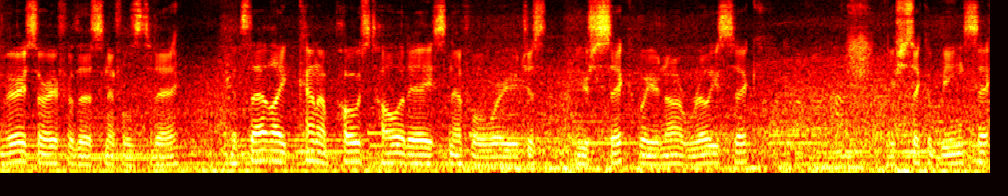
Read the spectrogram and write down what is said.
very sorry for the sniffles today. It's that like kind of post-holiday sniffle where you're just you're sick, but you're not really sick. You're sick of being sick.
